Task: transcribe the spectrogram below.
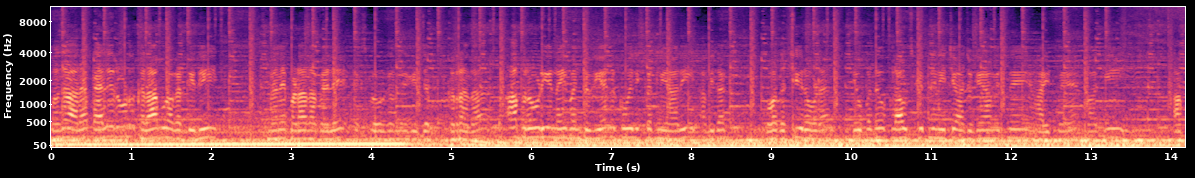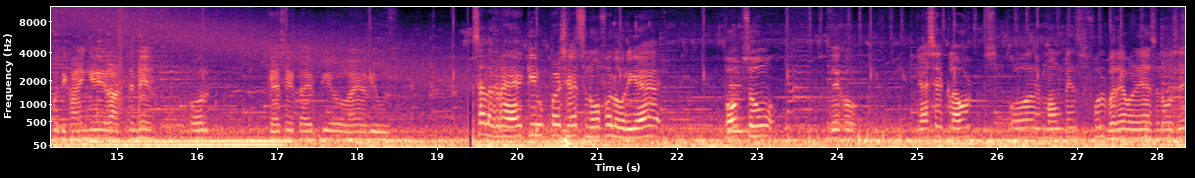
मज़ा आ रहा है। पहले रोड ख़राब हुआ करती थी। मैंने पढ़ा था पहले। एक्सप्लोर करने की जब कर रहा था तो अब रोड ये नहीं बन चुकी है तो कोई दिक्कत नहीं आ रही। अभी तक बहुत अच्छी रोड है। ये ऊपर देखो क्लाउड्स कितने नीचे आ चुके हैं, हम इतने हाइट में हैं। बाकी आपको दिखाएँगे रास्ते में और कैसे टाइप की वो है व्यूज़ ऐसा लग रहा है कि ऊपर शायद स्नोफॉल हो रही है। होप सो देखो, कैसे क्लाउड्स और माउंटेन्स फुल भरे भरे हैं स्नो से।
